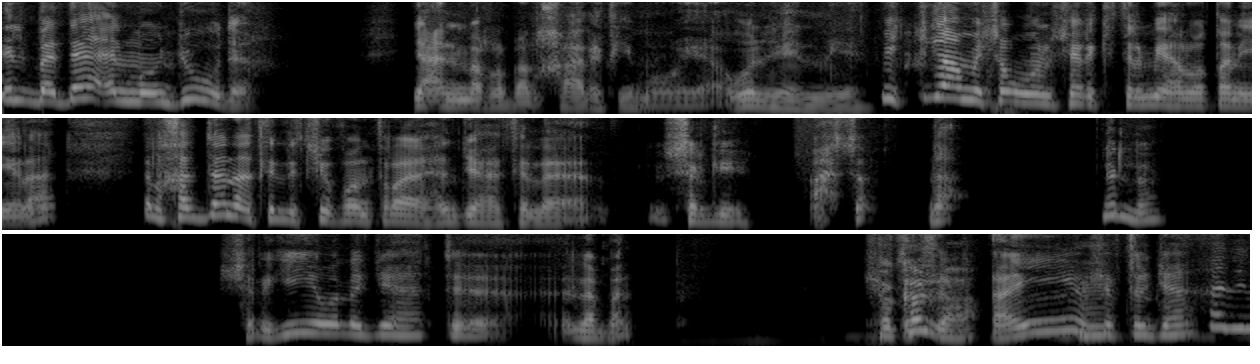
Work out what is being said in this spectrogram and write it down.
البدائل موجودة يعني من ربع الخالي في موية والهي المياه إيش قاموا يسوون شركة المياه الوطنية الآن؟ الخزانات اللي تشوفها انت رايح جهة ال- الشرقية. أحسن. إلا. الشرقية ولا جهة لبن شفت كلها أيوه. شفت الجهة. هذه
